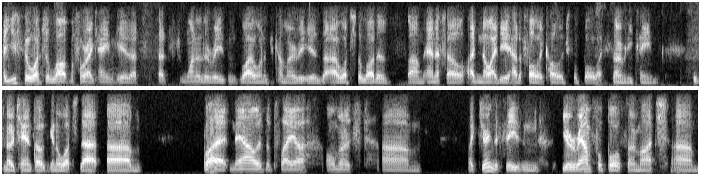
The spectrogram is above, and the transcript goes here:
I used to watch a lot before I came here. That's that's one of the reasons why I wanted to come over here. Is I watched a lot of um, NFL. I had no idea how to follow college football, like so many teams. There's no chance I was going to watch that. Um, but now, as a player, almost um, like during the season, you're around football so much. Um,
